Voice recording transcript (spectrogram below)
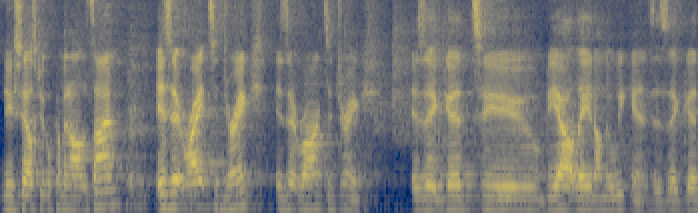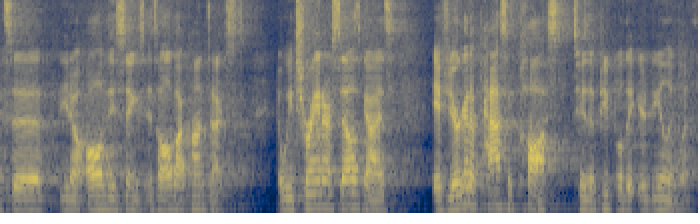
new salespeople come in all the time. Is it right to drink? Is it wrong to drink? Is it good to be out late on the weekends? Is it good to, you know, all of these things? It's all about context. And we train our sales guys if you're going to pass a cost to the people that you're dealing with,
